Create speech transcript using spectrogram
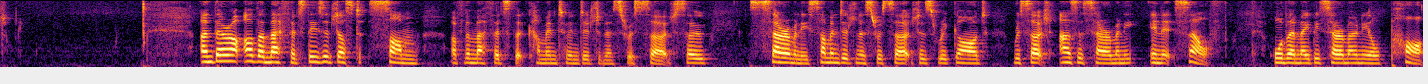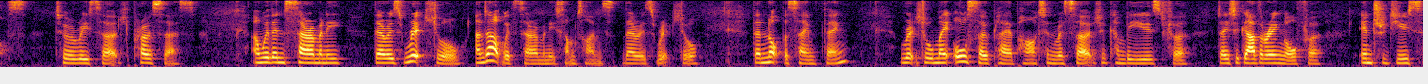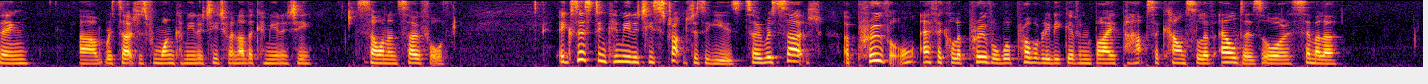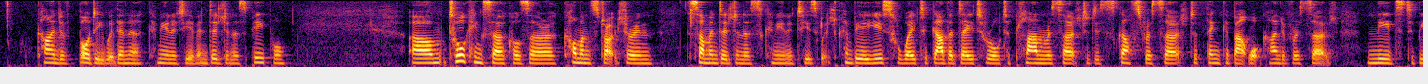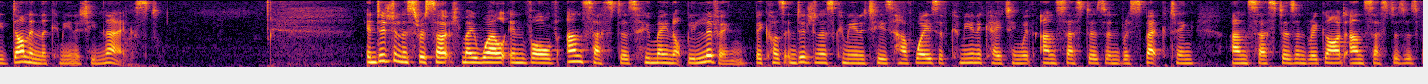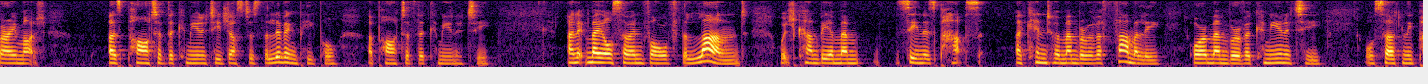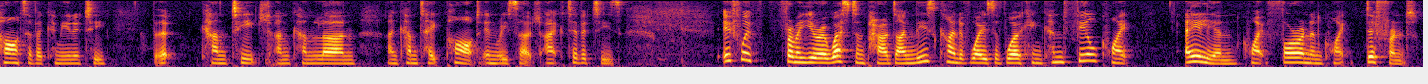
And there are other methods. These are just some of the methods that come into Indigenous research. So ceremony, some Indigenous researchers regard research as a ceremony in itself, or there may be ceremonial parts to a research process. And within ceremony, there is ritual, and out with ceremony sometimes there is ritual. They're not the same thing. Ritual may also play a part in research. It can be used for data gathering or for introducing um, researchers from one community to another community, so on and so forth. Existing community structures are used, so research approval, ethical approval, will probably be given by perhaps a council of elders or a similar kind of body within a community of Indigenous people. Um, talking circles are a common structure in some Indigenous communities, which can be a useful way to gather data or to plan research, to discuss research, to think about what kind of research needs to be done in the community next. Indigenous research may well involve ancestors who may not be living because Indigenous communities have ways of communicating with ancestors and respecting ancestors and regard ancestors as very much as part of the community just as the living people are part of the community. And it may also involve the land, which can be seen as perhaps akin to a member of a family or a member of a community, or certainly part of a community that can teach and can learn and can take part in research activities. If we're from a Euro-Western paradigm, these kind of ways of working can feel quite alien, quite foreign and quite different.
